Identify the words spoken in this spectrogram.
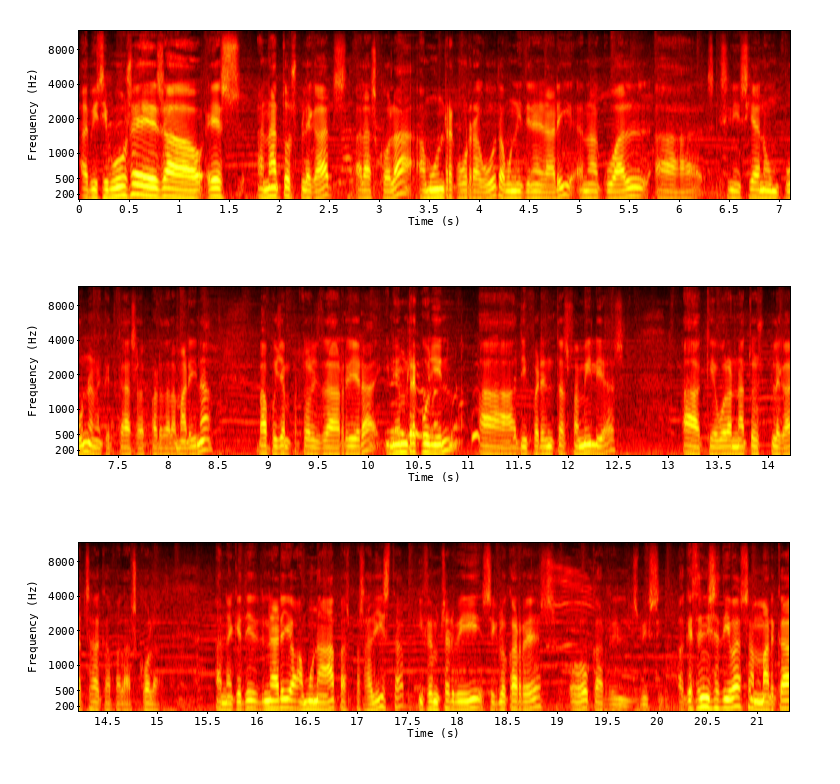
El bicibús és, uh, és anar tots plegats a l'escola amb un recorregut, amb un itinerari en el qual uh, s'inicia en un punt, en aquest cas al Parc de la Marina, va pujant per tots de la Riera i anem recollint uh, diferents famílies uh, que volen anar tots plegats cap a l'escola en aquest itinerari amb una app especialista i fem servir ciclocarrers o carrils bici. Aquesta iniciativa s'emmarca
